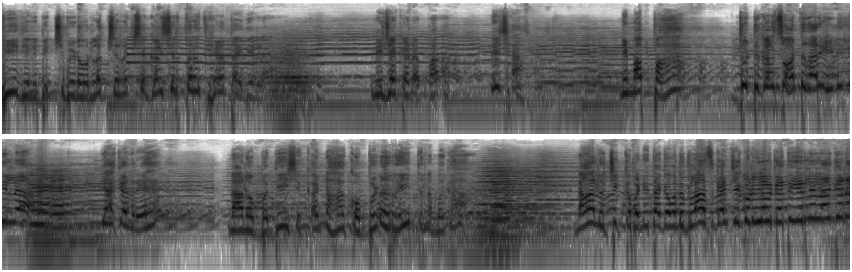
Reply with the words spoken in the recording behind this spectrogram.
ಬೀದಿಲಿ ಬಿಚ್ಚಿ ಬಿಡೋರು ಲಕ್ಷ ಲಕ್ಷ ಗಳಿಸಿರ್ತಾರೆ ಅಂತ ಹೇಳ್ತಾ ಇದ್ದಿಲ್ಲ ನಿಜ ಕಣಪ್ಪ, ನಿಜ. ನಿಮ್ಮಪ್ಪ ದುಡ್ಡು ಗಳಿಸೋ ಅಡ್ಡದಾರಿ ಹಿಡಿಲಿಲ್ಲ. ಯಾಕಂದ್ರೆ ನಾನೊಬ್ಬ ದೇಶ ಕಣ್ಣು ಹಾಕೋ ಬಡ ರೈತನ ಮಗ. ನಾನು ಚಿಕ್ಕ ಬಣ್ಣಿದ್ದಾಗ ಒಂದು ಗ್ಲಾಸ್ ಗಂಜಿ ಕುಡಿಯಲು ಗತಿ ಇರಲಿಲ್ಲ ಕಣ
